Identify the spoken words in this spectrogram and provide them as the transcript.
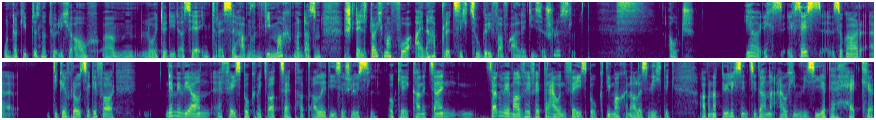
Und da gibt es natürlich auch ähm, Leute, die da sehr Interesse haben. Und wie macht man das? Und stellt euch mal vor, einer hat plötzlich Zugriff auf alle diese Schlüssel. Autsch. Ja, ich, ich sehe es sogar äh, die große Gefahr. Nehmen wir an, äh, Facebook mit WhatsApp hat alle diese Schlüssel. Okay, kann jetzt sein, sagen wir mal, wir vertrauen Facebook, die machen alles richtig. Aber natürlich sind sie dann auch im Visier der Hacker.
